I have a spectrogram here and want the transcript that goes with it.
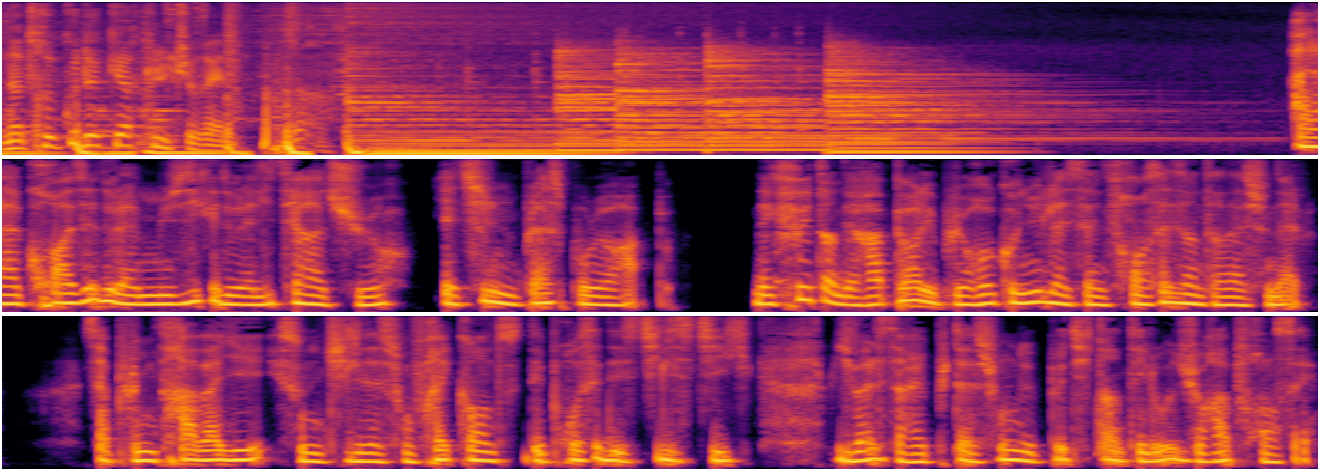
Notre coup de cœur culturel. À la croisée de la musique et de la littérature, y a-t-il une place pour le rap? Nekfeu est un des rappeurs les plus reconnus de la scène française internationale. Sa plume travaillée et son utilisation fréquente des procédés stylistiques lui valent sa réputation de petit intello du rap français.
